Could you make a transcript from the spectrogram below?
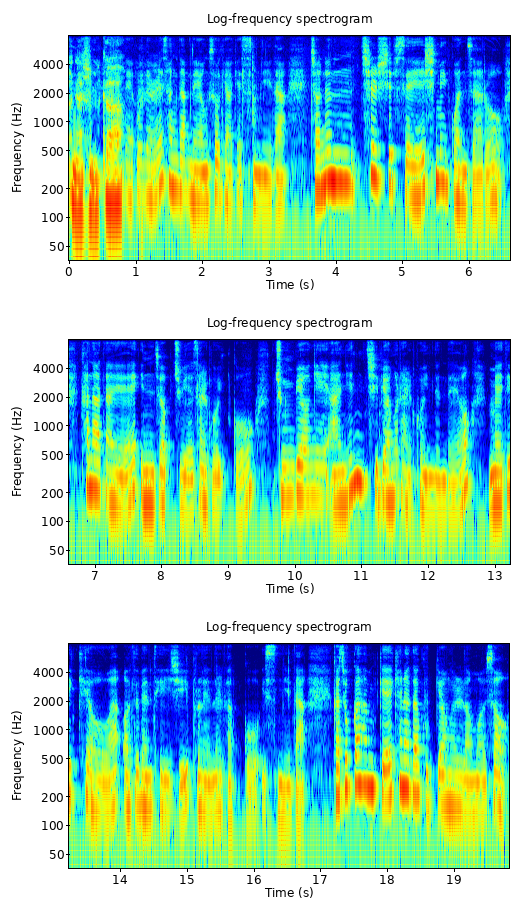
안녕하십니까? 네, 오늘 상담 내용 소개하겠습니다. 저는 70세의 시민권자로 카나다의 인접주에 살고 있고 중병이 아닌 지병을 앓고 있는데요. 메디케어와 어드밴테이지 플랜을 갖고 있습니다. 가족과 함께 캐나다 국경을 넘어서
